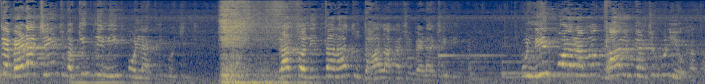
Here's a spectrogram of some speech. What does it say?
त्या बेडाची तुका कितली न्हीद पडल्यात ती गोंयचीची रातचो न्हिदताना तू धा लाखाच्या बेडाचेर न्हिदता पूण न्हीद पडून आमलो धा रुपयांच्यो गुणयो खाता?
